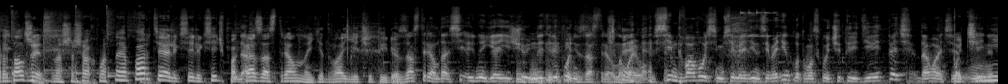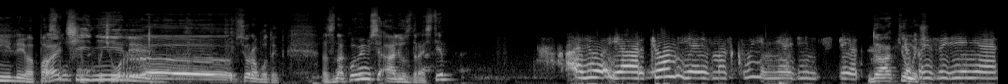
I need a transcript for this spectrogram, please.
Продолжается наша шахматная партия. Алексей Алексеевич пока Да. застрял на Е2, Е4. Застрял, да. Ну, Я еще и на телефоне застрял на моем. 728-7171, код Москвы 495. Давайте. Починили, э, послушаем. починили. Все работает. Знакомимся. Алло, здрасте. Алло, я Артем, я из Москвы, и мне 11 лет. Да, Это Артемыч. произведение,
